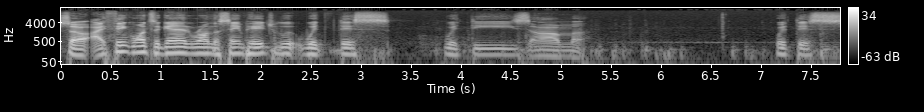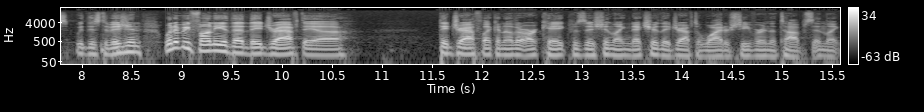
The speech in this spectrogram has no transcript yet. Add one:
So I think once again we're on the same page with, with this, with these, um, with this with this division. Wouldn't it be funny if that they draft a, uh, they draft like another archaic position like next year they draft a wide receiver in the tops and like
